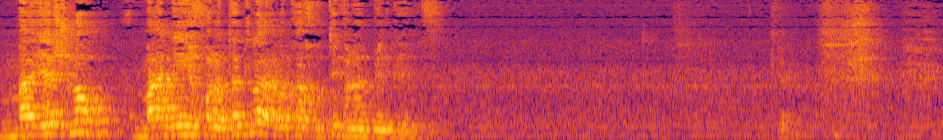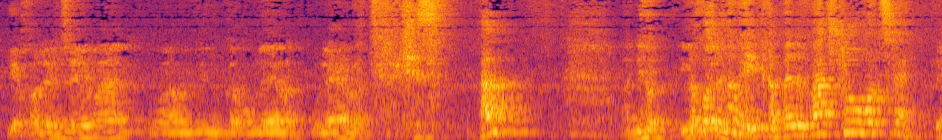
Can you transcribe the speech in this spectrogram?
מה יש לו, מה אני יכול לתת לו, היה לוקח אותי ולא את ביל גייטס. יכול להיות שאם הוא היה מבין גם אולי היה מטרה כסף. אה? אני לא יכול משנה, הוא יקבל מה שהוא רוצה. כן.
